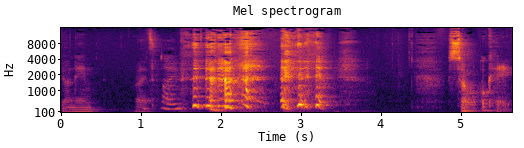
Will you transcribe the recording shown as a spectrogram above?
your name right. It's fine. so, okay.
